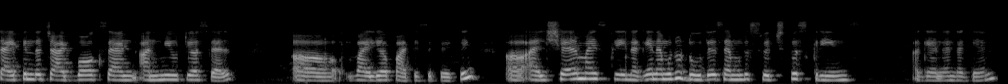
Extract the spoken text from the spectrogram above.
type in the chat box and unmute yourself uh, while you're participating. Uh, i'll share my screen again. I'm going to do this. I'm going to switch the screens again and again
